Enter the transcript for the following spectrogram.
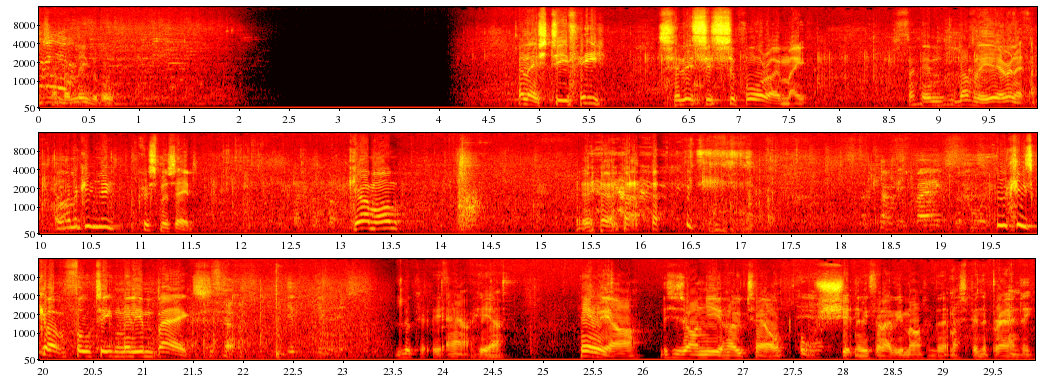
It's unbelievable. Hello, Stevie. So this is Sapporo, mate. Fucking lovely here, isn't it? Oh, look at you, Christmas head. Come on. Look, he's got 14 million bags. Look at it out here. Here we are. This is our new hotel. Oh shit, nearly fell over you, Martin, but that must have been the brandy.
